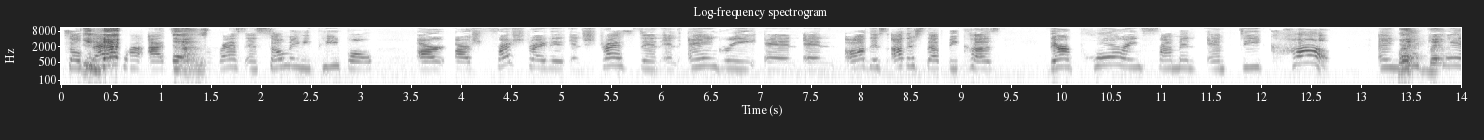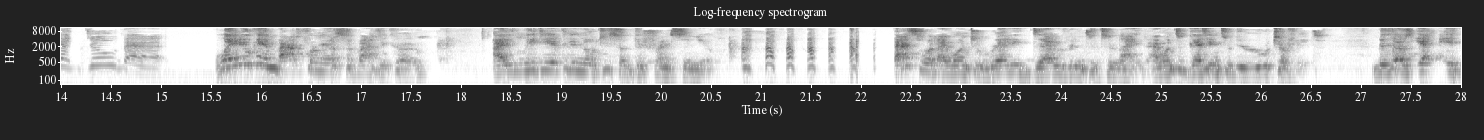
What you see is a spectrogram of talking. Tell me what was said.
So that's why i take rest. And so many people are are frustrated and stressed and, and angry and and all this other stuff because they're pouring from an empty cup and But- you but- can't do that When you came back from your sabbatical, I immediately noticed a difference in you. That's what I want to really delve into tonight. I want to get into the root of it because yeah, it,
